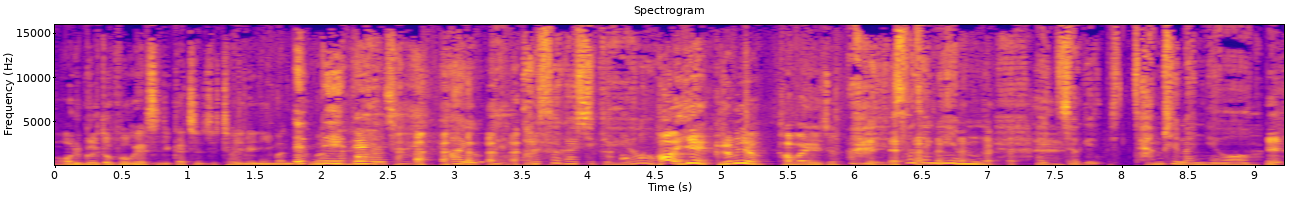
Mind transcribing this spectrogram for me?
얼굴도 보고 했으니까 저, 저 희는 이만 네, 그만. 네, 네. 아유, 벌써 가시게요? 아, 예, 그럼요. 가봐야죠. 아, 선생님, 아, 저기 잠시만요. 예?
